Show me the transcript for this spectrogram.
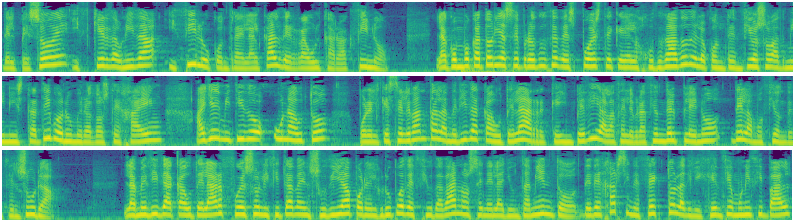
del PSOE, Izquierda Unida y CILU contra el alcalde Raúl Caro Accino. La convocatoria se produce después de que el juzgado de lo contencioso administrativo número 2 de Jaén haya emitido un auto por el que se levanta la medida cautelar que impedía la celebración del pleno de la moción de censura. La medida cautelar fue solicitada en su día por el grupo de ciudadanos en el ayuntamiento de dejar sin efecto la diligencia municipal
